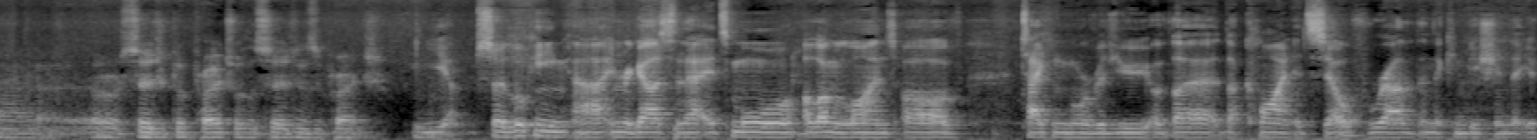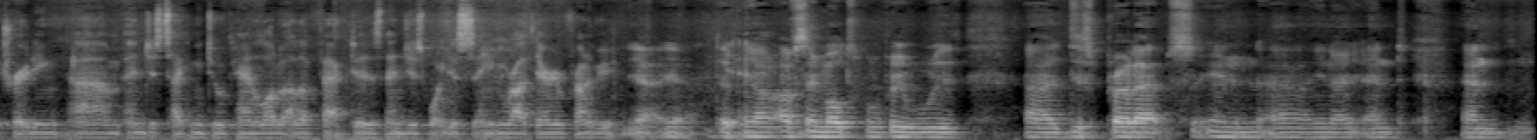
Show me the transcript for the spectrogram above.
uh, or a surgical approach or the surgeon's approach. Yeah. So looking uh, in regards to that, it's more along the lines of taking more of a view of the, the client itself rather than the condition that you're treating um, and just taking into account a lot of other factors than just what you're seeing right there in front of you. Yeah, yeah, definitely. Yeah. I've seen multiple people with uh, disc prolapse in, uh, you know, and and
